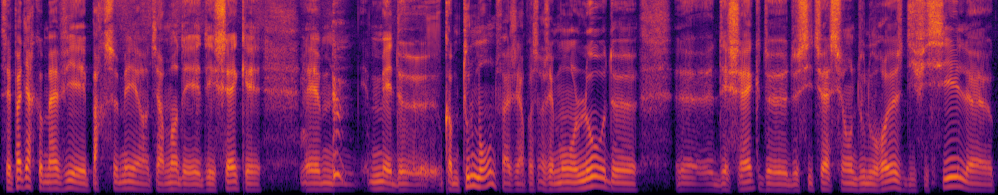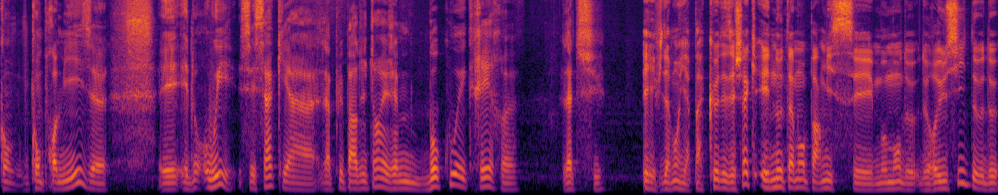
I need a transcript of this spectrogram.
C'est pas dire que ma vie est parsemée entièrement d'échecs, et, et, mais de, comme tout le monde, j'ai l'impression j'ai mon lot de, euh, d'échecs, de, de situations douloureuses, difficiles, euh, com- compromises. euh, Et, et donc, oui, c'est ça qui a la plupart du temps, et j'aime beaucoup écrire là-dessus. Et évidemment, il n'y a pas que des échecs, et notamment parmi ces moments de, de réussite, de, de-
